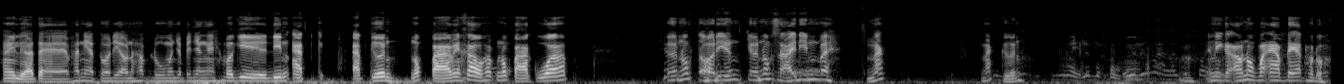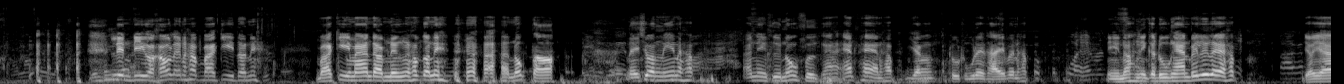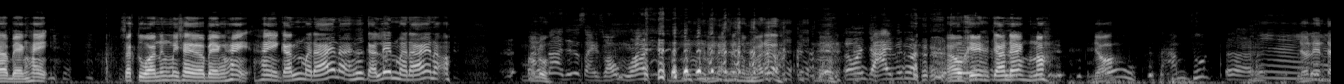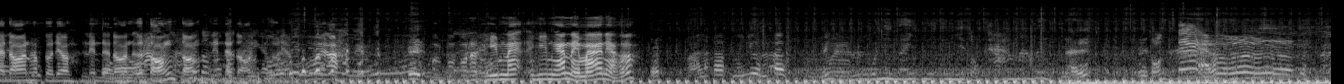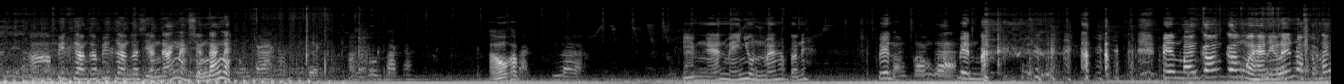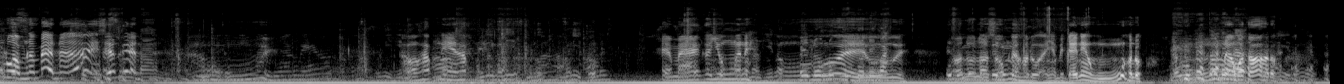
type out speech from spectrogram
ให้เหลือแต่พระเนี่ยตัวเดียวนะครับ ดูมันจะเป็นยังไง เมื่อกี้ดินอัดอัดเกิน นกป่าไม่เข้าครับ นกป่ากลัวครับ เจอนกต่อดิน เจอนกสายดินไปนัก นักเกินอันนี้ก็เอานกมาอาบแดดเขาดู เล่นดีกว่าเขาเลยนะครับ บากี้ตอนนี้ บากี้มาอันดับหนึ่งนะครับตอนนี้ นกต่อในช่วงนี้นะครับ อันนี้คือนกฝึกนะแอดแพนครับ ยังถูๆได้ไทยไปนะครับ นี่เนาะนี่ก็ดูงานไปเรื่อยๆครับ เดี๋ยวจะแบ่งให้ สักตัวนึงไม่ใช่ว่าแบ่งให้ให้กันมาได้นะคือการเล่นมาได้นะหมายน่าจะใส่สองหัวไม่ใช่สมมาเด้อแล้วมันย้ายไปด้วยเอาโอเคอาจานแดงเนาะเดี๋ยวสามชุดเออเดี๋ยวเล่นแต่ดอนครับตัวเดียวเล่นแต่ดอนเออต๋องต๋องเล่นแต่ดอนตัวเดียวโอ้ยอะ ทีมนะทีมงานไหนมาเนี่ยฮะมาแล้วครับมายื่นครับเฮ้ยดูนี่ไงมีมีสองทางมาเลยไหนไอ้ของแก้เอออ่าปิดเครื่องก็ปิดเครื่องก็เสียงดังนะเสียงดังนะต้นพักนะเอาครับที่ว่าทีมงานแม่ยุ่นมาครับตอนนี้ เป็นสองกล้องก็เป็นบ้าเป็นบางกล้องกล้องมาหันอย่างไรนกกับนังรวมนะเบ็ดเอ้ยเสียนเบ็ดเอาครับนี่ครับ มานี่มานี่มานี่ตัวนึงแค่มาก็ยุ่งมาเนี่ยไปลงลูกโอ้ยตัวหนึ่งวะโอ้ยเราดูเราสมเลยเขาดูไอ้ยังไปใจเนี่ยหูเขาดูเรามาต่อเขาดู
